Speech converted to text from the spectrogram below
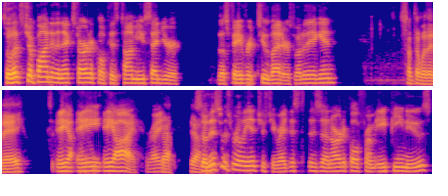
So let's jump on to the next article. Cause Tom, you said your, those favorite two letters, what are they again? something with an A. It's AI, A- AI, right? Yeah, yeah. So this was really interesting, right? This, this is an article from AP News.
